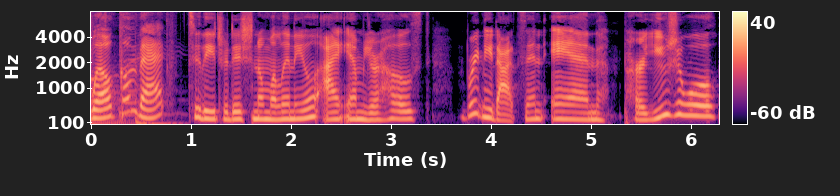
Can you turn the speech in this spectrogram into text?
Welcome back to the Traditional Millennial. I am your host, Brittany Dotson, and per usual,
